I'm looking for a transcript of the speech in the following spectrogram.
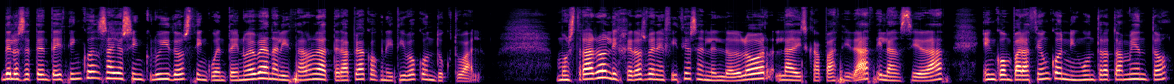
De los 75 ensayos incluidos, 59 analizaron la terapia cognitivo-conductual mostraron ligeros beneficios en el dolor, la discapacidad y la ansiedad en comparación con ningún tratamiento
